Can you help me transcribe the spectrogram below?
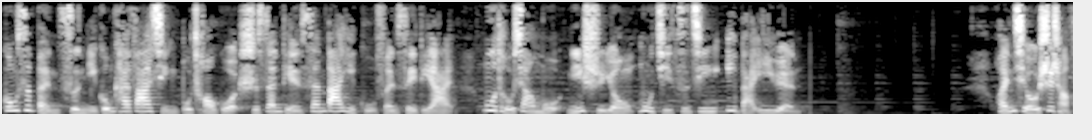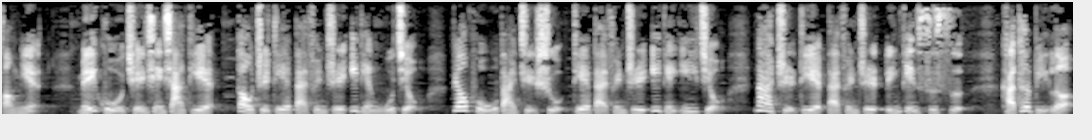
公司本次拟公开发行不超过十三点三八亿股份 CDI，募投项目拟使用募集资金一百亿元。环球市场方面，美股全线下跌，道指跌百分之一点五九。标普五百指数跌百分之一点一九，纳指跌百分之零点四四，卡特彼勒、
